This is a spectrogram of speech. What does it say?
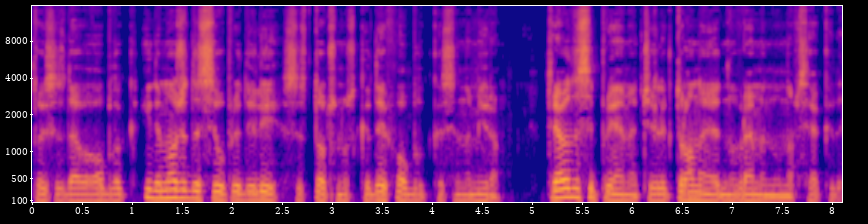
Той създава облак и не може да се определи с точност къде в облака се намира. Трябва да се приеме, че електрона е едновременно навсякъде.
